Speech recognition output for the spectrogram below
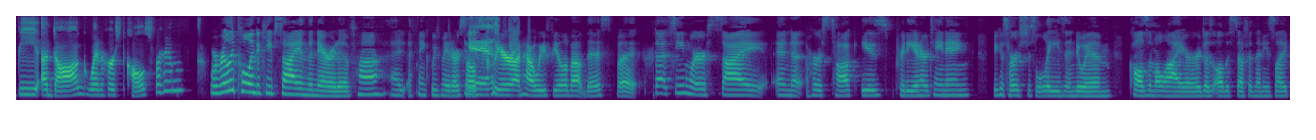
be a dog when Hearst calls for him. We're really pulling to keep Cy in the narrative, huh? I, I think we've made ourselves Yeah. clear on how we feel about this, but that scene where Cy and Hearst talk is pretty entertaining because Hearst just lays into him, calls him a liar, does all this stuff, and then he's like,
